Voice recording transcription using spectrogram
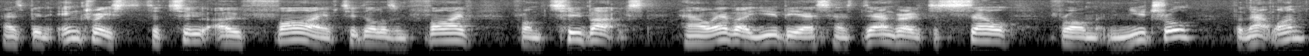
has been increased to 205, $2.05 from 2 bucks. However, UBS has downgraded to sell from neutral for that one.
